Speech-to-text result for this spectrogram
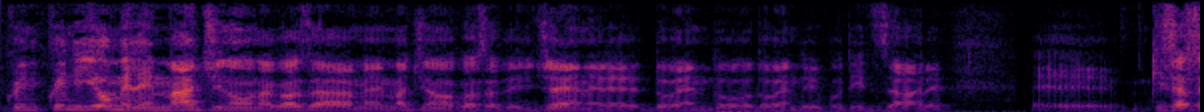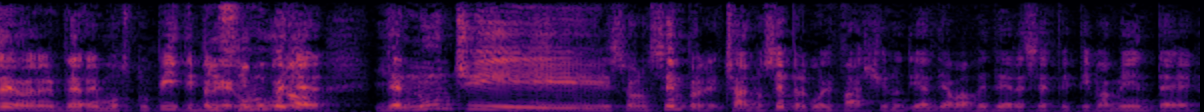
Quindi, quindi, io me la immagino una cosa, me la immagino una cosa del genere dovendo, dovendo ipotizzare. Eh, Chissà se verremo stupiti, perché comunque gli, gli, annunci sono sempre, cioè hanno sempre quel fascino di andiamo a vedere se effettivamente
